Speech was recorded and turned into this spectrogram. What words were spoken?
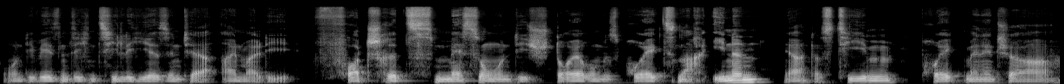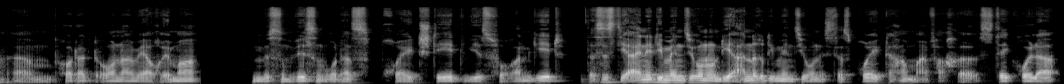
Und die wesentlichen Ziele hier sind ja einmal die Fortschrittsmessung und die Steuerung des Projekts nach innen. Ja, das Team, Projektmanager, ähm, Product Owner, wer auch immer, müssen wissen, wo das Projekt steht, wie es vorangeht. Das ist die eine Dimension und die andere Dimension ist, dass Projekte haben einfach äh, Stakeholder,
